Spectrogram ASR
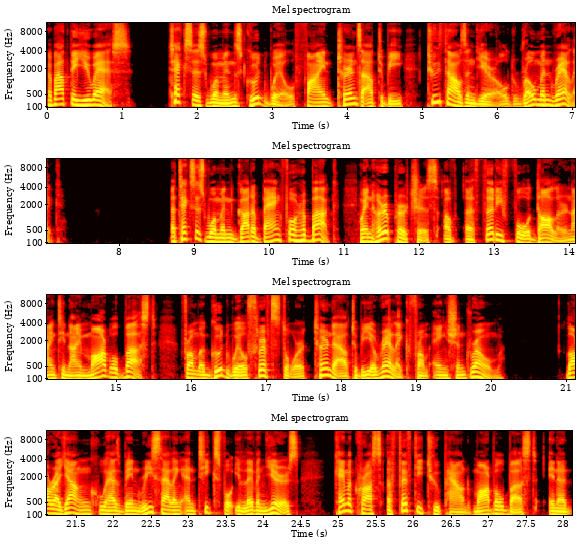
About the U.S. Texas woman's goodwill find turns out to be 2,000 year old Roman relic. A Texas woman got a bang for her buck when her purchase of a $34.99 marble bust from a Goodwill thrift store turned out to be a relic from ancient Rome. Laura Young, who has been reselling antiques for 11 years, came across a 52 pound marble bust in an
